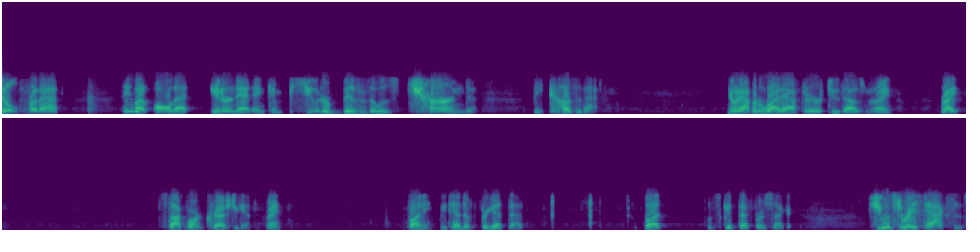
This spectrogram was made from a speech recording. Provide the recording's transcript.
built for that. Think about all that internet and computer business that was churned because of that. You know what happened right after 2000, right? Right. Stock market crashed again, right? Funny, we tend to forget that. But let's skip that for a second. She wants to raise taxes.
